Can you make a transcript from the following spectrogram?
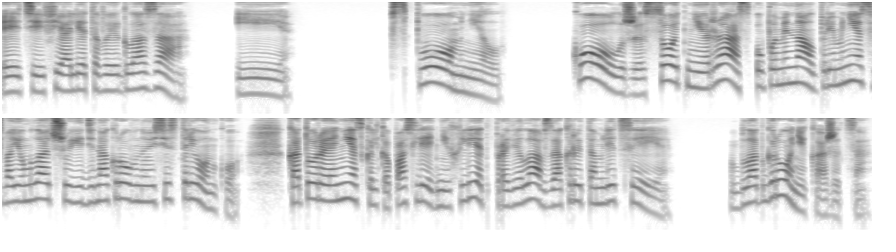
эти фиолетовые глаза и... Вспомнил. Коул же сотни раз упоминал при мне свою младшую единокровную сестренку, которая несколько последних лет провела в закрытом лицее. В Бладгроне, кажется.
